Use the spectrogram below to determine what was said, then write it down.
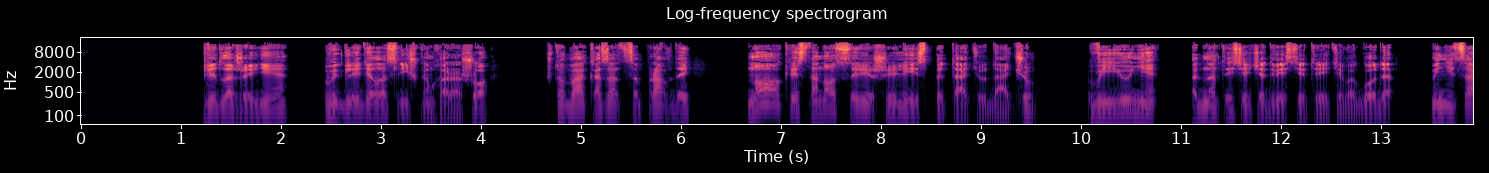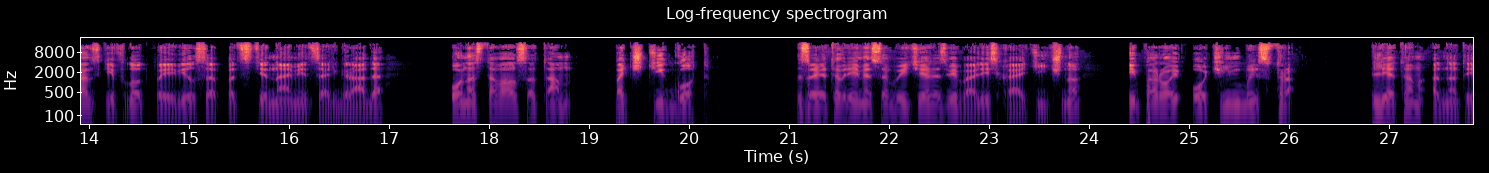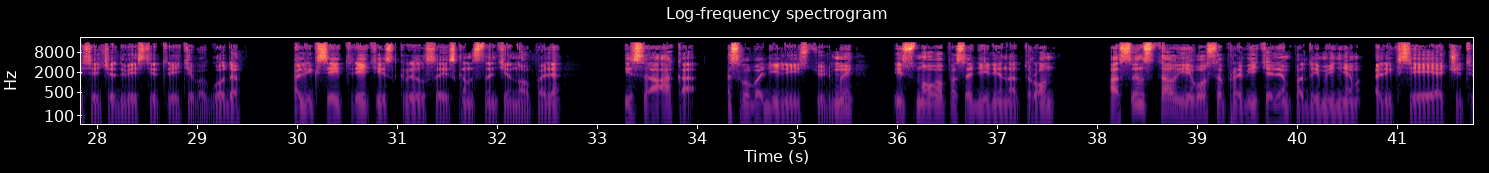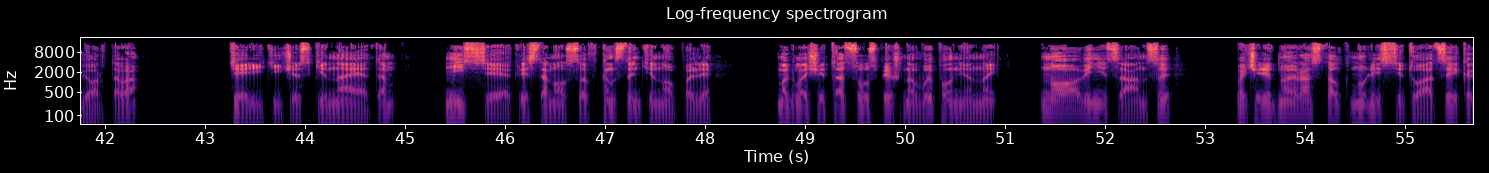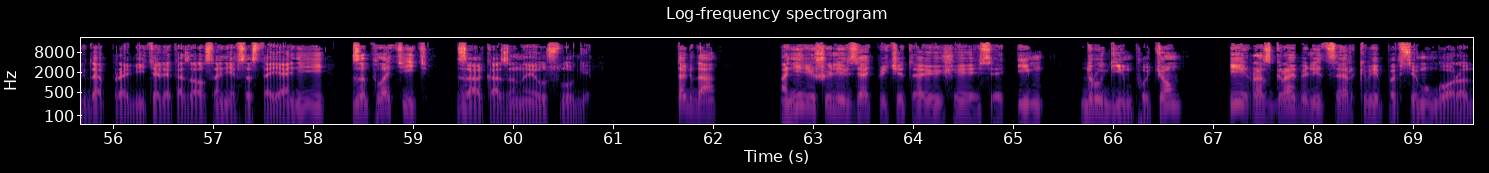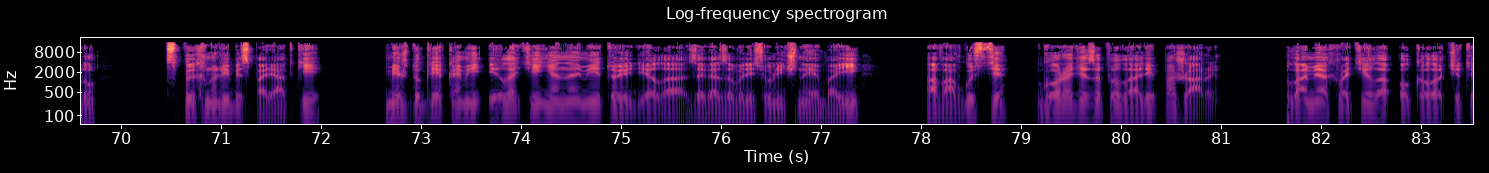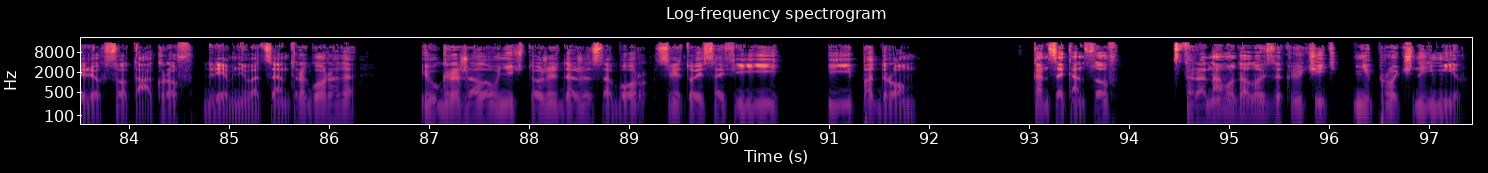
Предложение выглядело слишком хорошо, чтобы оказаться правдой, но крестоносцы решили испытать удачу. В июне 1203 года Венецианский флот появился под стенами Царьграда. Он оставался там почти год. За это время события развивались хаотично и порой очень быстро. Летом 1203 года Алексей III скрылся из Константинополя, Исаака освободили из тюрьмы и снова посадили на трон, а сын стал его соправителем под именем Алексея IV. Теоретически на этом миссия крестоносцев в Константинополе могла считаться успешно выполненной, но венецианцы в очередной раз столкнулись с ситуацией, когда правитель оказался не в состоянии заплатить за оказанные услуги. Тогда они решили взять причитающееся им другим путем и разграбили церкви по всему городу. Вспыхнули беспорядки. Между греками и латинянами то и дело завязывались уличные бои, а в августе в городе запылали пожары. Пламя охватило около 400 акров древнего центра города и угрожало уничтожить даже собор Святой Софии и ипподром. В конце концов, сторонам удалось заключить непрочный мир.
